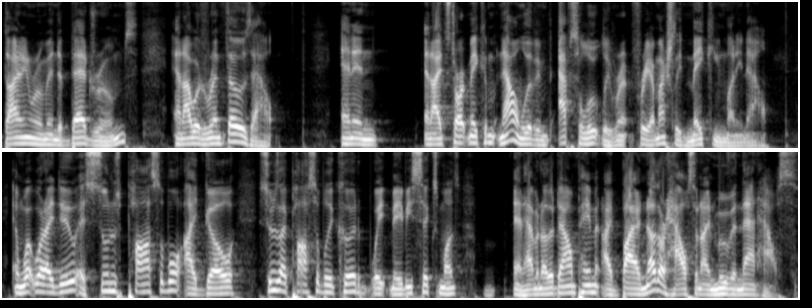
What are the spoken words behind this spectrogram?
dining room into bedrooms, and I would rent those out. And in and I'd start making. Now I'm living absolutely rent free. I'm actually making money now. And what would I do? As soon as possible, I'd go, as soon as I possibly could, wait maybe six months and have another down payment. I'd buy another house and I'd move in that house.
